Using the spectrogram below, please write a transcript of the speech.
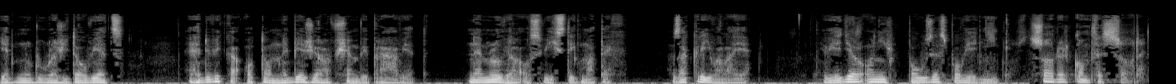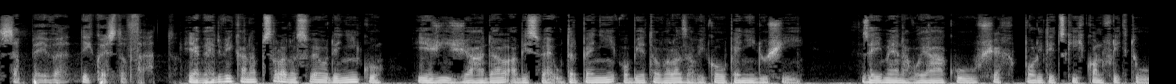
jednu důležitou věc. Hedvika o tom neběžela všem vyprávět. Nemluvila o svých stigmatech. Zakrývala je. Věděl o nich pouze spovědník. Jak Hedvika napsala do svého deníku, Ježíš žádal, aby své utrpení obětovala za vykoupení duší, zejména vojáků všech politických konfliktů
